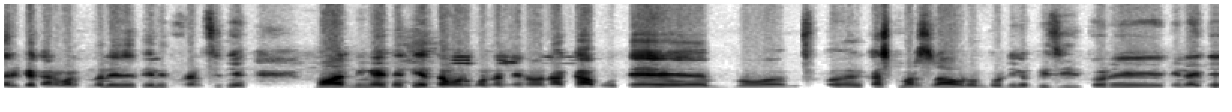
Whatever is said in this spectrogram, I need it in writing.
సరిగ్గా కనబడుతుందో లేదో తెలియదు ఫ్రెండ్స్ ఇది. మార్నింగ్ అయితే తీద్దాం అనుకున్నాను నేను. నాకు కాకపోతే కస్టమర్స్ రావడంతో ఇక బిజీతో నేనైతే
